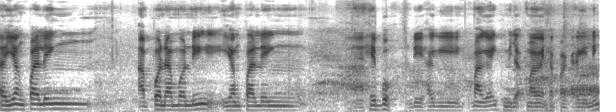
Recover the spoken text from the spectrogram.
Uh, yang paling apa nama ni yang paling uh, heboh di hari kemarin sejak kemarin sampai hari ni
